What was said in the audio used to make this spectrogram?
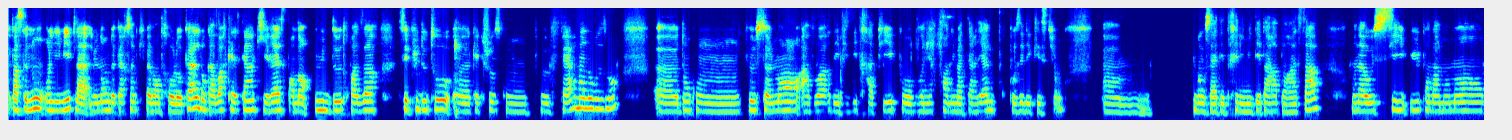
parce que nous, on limite le nombre de personnes qui peuvent entrer au local. Donc, avoir quelqu'un qui reste pendant une, deux, trois heures, c'est plus du tout euh, quelque chose qu'on peut faire, malheureusement. donc, on peut seulement avoir des visites rapides pour venir prendre du matériel ou pour poser des questions. donc, ça a été très limité par rapport à ça. On a aussi eu pendant un moment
